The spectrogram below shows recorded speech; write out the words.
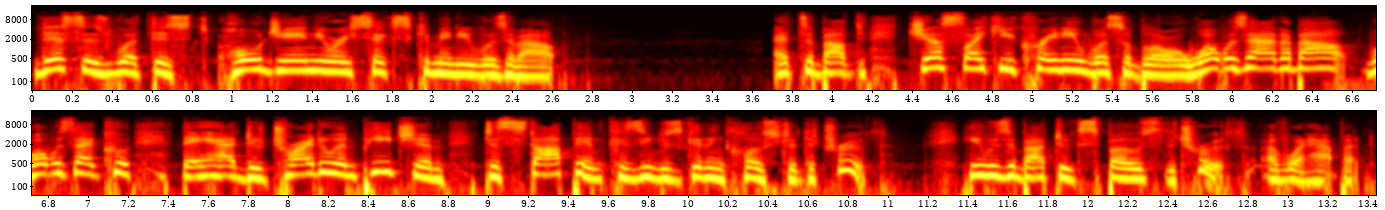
This is what this whole January 6th committee was about. It's about just like Ukrainian whistleblower. What was that about? What was that? Co- they had to try to impeach him to stop him because he was getting close to the truth. He was about to expose the truth of what happened.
